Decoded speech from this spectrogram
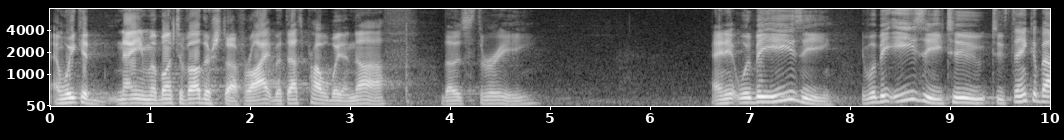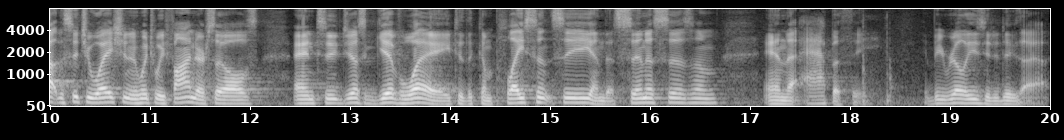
And we could name a bunch of other stuff, right? But that's probably enough, those three. And it would be easy. It would be easy to, to think about the situation in which we find ourselves and to just give way to the complacency and the cynicism and the apathy. It'd be real easy to do that.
